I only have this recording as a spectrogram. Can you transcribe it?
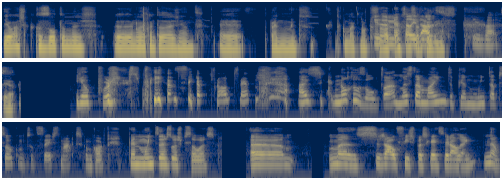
eu acho que resulta, mas ah, não é com toda a gente. É, depende muito de como é que uma da pessoa pensa acerca mentalidade. disso. Exato. Yeah. Eu, por experiência própria, acho que não resulta, mas também depende muito da pessoa, como tu disseste, Marcos, concordo. Depende muito das duas pessoas. Ahm, mas se já o fiz para esquecer alguém, não.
